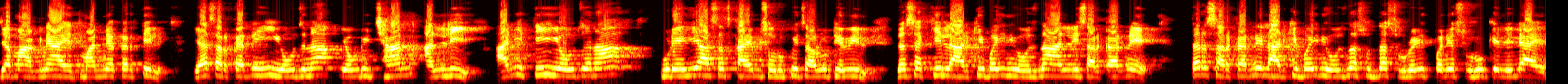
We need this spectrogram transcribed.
ज्या मागण्या आहेत मान्य करतील. या सरकारने ही योजना एवढी छान आणली आणि ती योजना पुढेही असंच कायमस्वरूपी चालू ठेवील. जसं की लाडकी बहीण योजना आणली सरकारने तर सरकारने लाडकी बहीण योजना सुद्धा सुरळीतपणे सुरू केलेली आहेत.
